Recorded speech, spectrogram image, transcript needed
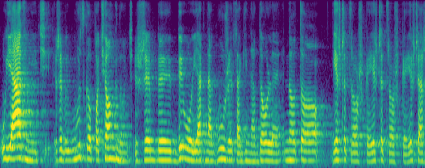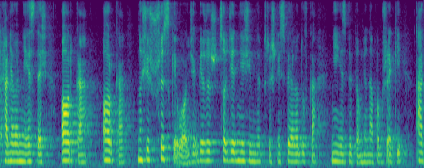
ujawnić, żeby móc go pociągnąć, żeby było jak na górze, tak i na dole. No to jeszcze troszkę, jeszcze troszkę, jeszcze archaniołem nie jesteś. Orka, orka. Nosisz wszystkie łodzie, bierzesz codziennie zimny prysznic, twoja lodówka nie jest wypełniona po brzegi, a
